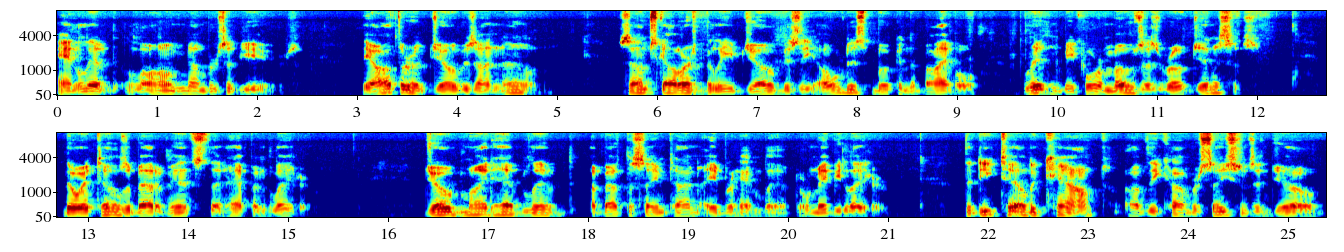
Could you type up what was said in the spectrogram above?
and lived long numbers of years. The author of Job is unknown. Some scholars believe Job is the oldest book in the Bible written before Moses wrote Genesis, though it tells about events that happened later. Job might have lived about the same time Abraham lived, or maybe later. The detailed account of the conversations in Job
